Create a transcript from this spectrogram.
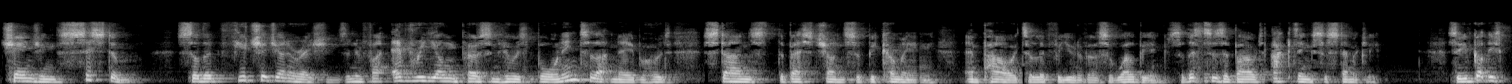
changing the system so that future generations, and in fact every young person who is born into that neighborhood stands the best chance of becoming empowered to live for universal well-being. So this is about acting systemically. So you've got these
